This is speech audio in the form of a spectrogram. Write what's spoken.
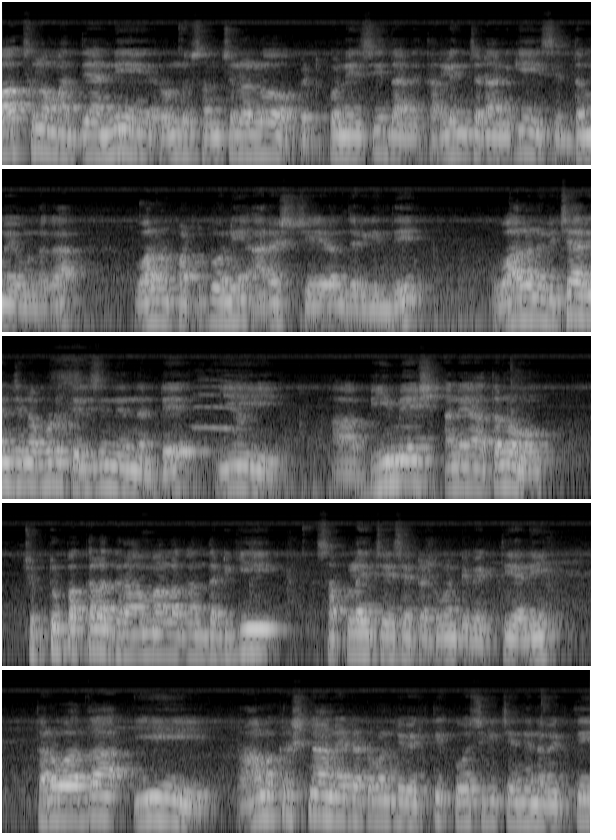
బాక్సుల మద్యాన్ని రెండు సంచులలో పెట్టుకునేసి దాన్ని తరలించడానికి సిద్ధమై ఉండగా వాళ్ళను పట్టుకొని అరెస్ట్ చేయడం జరిగింది. వాళ్ళను విచారించినప్పుడు తెలిసింది ఏంటంటే ఈ భీమేష్ అనే అతను చుట్టుపక్కల గ్రామాలకంతటికీ సప్లై చేసేటటువంటి వ్యక్తి అని తర్వాత ఈ రామకృష్ణ అనేటటువంటి వ్యక్తి కోసికి చెందిన వ్యక్తి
